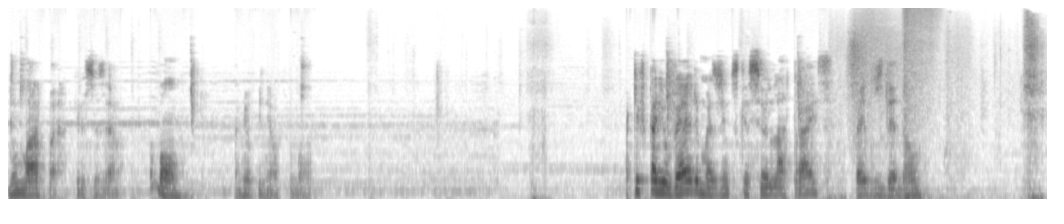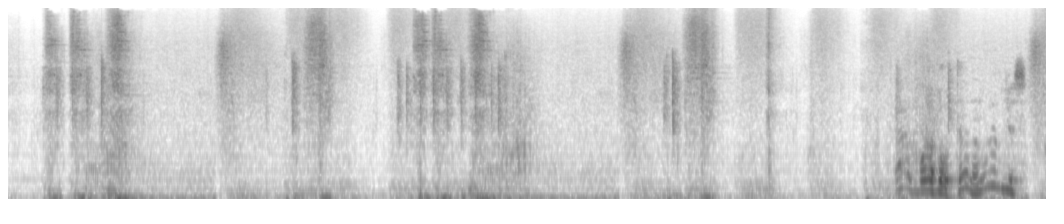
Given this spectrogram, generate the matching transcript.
no mapa que eles fizeram. Ficou bom, na minha opinião, ficou bom. Aqui ficaria o velho, mas a gente esqueceu ele lá atrás. Velho dos dedão. Ah, a bola voltando? Eu não lembro disso.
